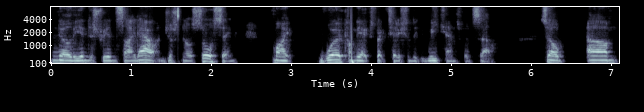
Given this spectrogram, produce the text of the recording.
know the industry inside out and just knows sourcing might work on the expectation that your weekends would sell. So um,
